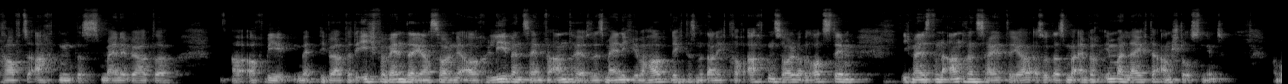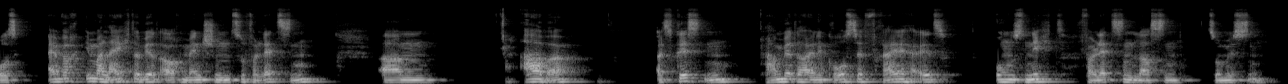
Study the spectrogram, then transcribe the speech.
darauf zu achten, dass meine Wörter äh, auch wie die Wörter, die ich verwende, ja, sollen ja auch liebend sein für andere. Also das meine ich überhaupt nicht, dass man da nicht drauf achten soll, aber trotzdem, ich meine es von der anderen Seite, ja, also dass man einfach immer leichter Anstoß nimmt, wo es einfach immer leichter wird, auch Menschen zu verletzen. Ähm, aber als Christen haben wir da eine große Freiheit, uns nicht verletzen lassen zu müssen.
